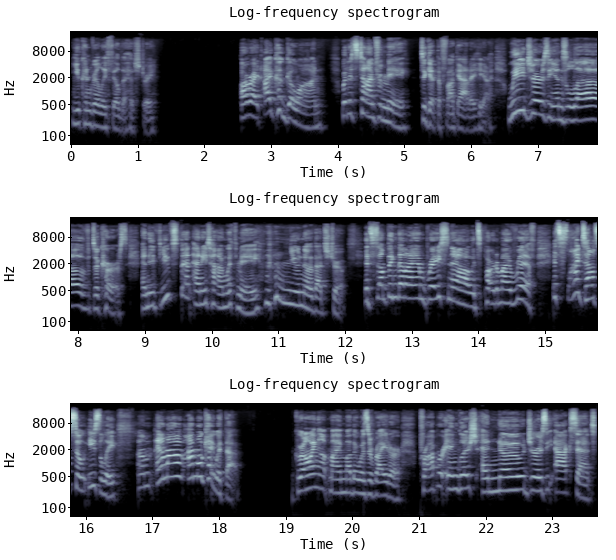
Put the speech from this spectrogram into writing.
you can really feel the history. All right, I could go on, but it's time for me to get the fuck out of here. We Jerseyans love to curse. And if you've spent any time with me, you know that's true. It's something that I embrace now. It's part of my riff. It slides out so easily. Um, and I'm, I'm okay with that. Growing up, my mother was a writer, proper English and no Jersey accents,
